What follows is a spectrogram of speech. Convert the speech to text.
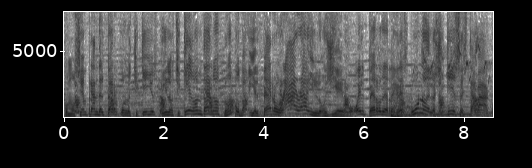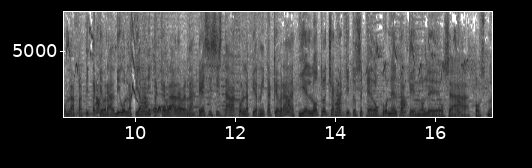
como siempre anda el perro con los chiquillos. Y los chiquillos, ¿dónde están? No, no pues va. Y el perro, y los llevó el perro de regreso. Uno de los chiquillos estaba con la patita quebrada, digo, la piernita quebrada, ¿verdad? Ese sí estaba con la piernita quebrada. Y el otro chamaquito se quedó con él para que no le, o sea, pues no,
